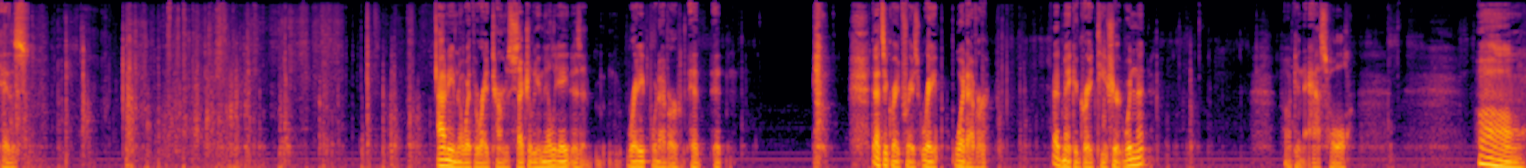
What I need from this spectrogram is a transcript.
is I don't even know what the right term is. Sexually humiliate? Is it rape? Whatever. It, it, that's a great phrase. Rape. Whatever. That'd make a great t-shirt, wouldn't it? Fucking asshole. Oh.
